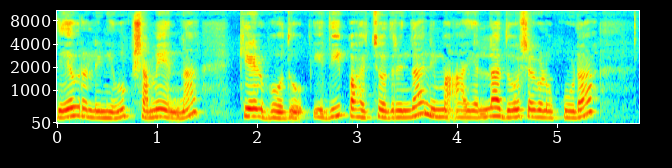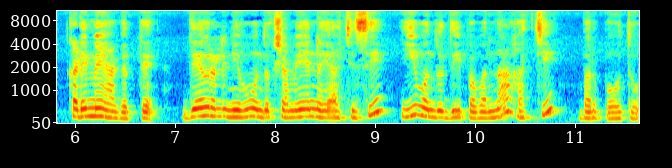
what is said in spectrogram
ದೇವರಲ್ಲಿ ನೀವು ಕ್ಷಮೆಯನ್ನು ಕೇಳ್ಬೋದು. ಈ ದೀಪ ಹಚ್ಚೋದ್ರಿಂದ ನಿಮ್ಮ ಆ ಎಲ್ಲ ದೋಷಗಳು ಕೂಡ ಕಡಿಮೆ ಆಗುತ್ತೆ. ದೇವರಲ್ಲಿ ನೀವು ಒಂದು ಕ್ಷಮೆಯನ್ನು ಯಾಚಿಸಿ ಈ ಒಂದು ದೀಪವನ್ನು ಹಚ್ಚಿ ಬರ್ಬೋದು.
